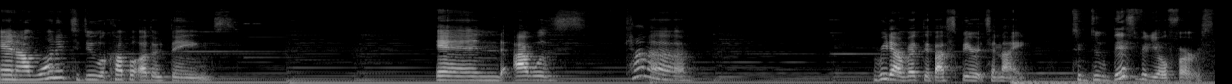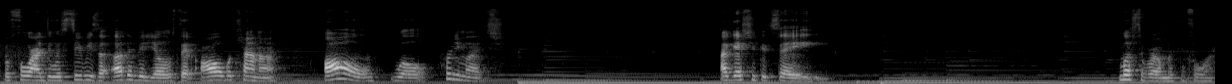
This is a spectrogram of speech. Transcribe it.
And I wanted to do a couple other things. And I was kind of redirected by Spirit tonight to do this video first before I do a series of other videos that all will kind of, all will pretty much, I guess you could say, what's the word I'm looking for?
